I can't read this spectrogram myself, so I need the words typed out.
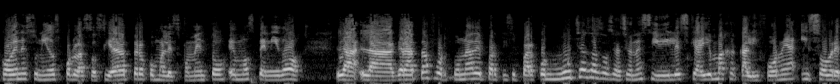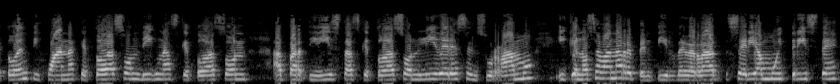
Jóvenes Unidos por la Sociedad, pero como les comento, hemos tenido la, la, grata fortuna de participar con muchas asociaciones civiles que hay en Baja California y sobre todo en Tijuana, que todas son dignas, que todas son apartidistas, que todas son líderes en su ramo y que no se van a arrepentir. De verdad, sería muy triste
